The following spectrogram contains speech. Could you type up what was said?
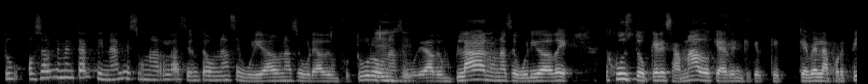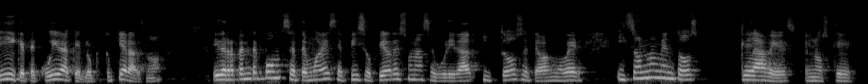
tú, o sea, obviamente al final es una relación, te da una seguridad, una seguridad de un futuro, una seguridad de un plan, una seguridad de justo que eres amado, que alguien que, que, que vela por ti, que te cuida, que lo que tú quieras, ¿no? Y de repente, pum, se te mueve ese piso, pierdes una seguridad y todo se te va a mover. Y son momentos claves en los que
